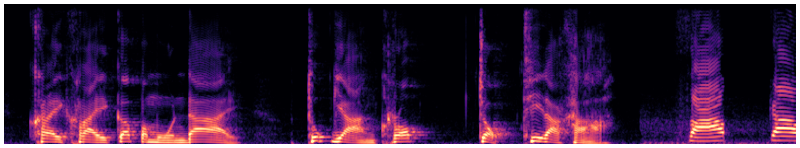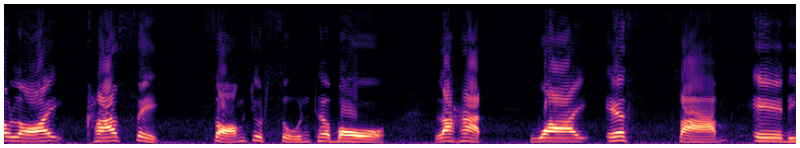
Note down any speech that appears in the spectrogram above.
ๆ ใครๆก็ประมูลได้ ทุกอย่างครบจบที่ราคาซาบ900 คลาสสิก 2.0 เทอร์โบ รหัส YS 3 AD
